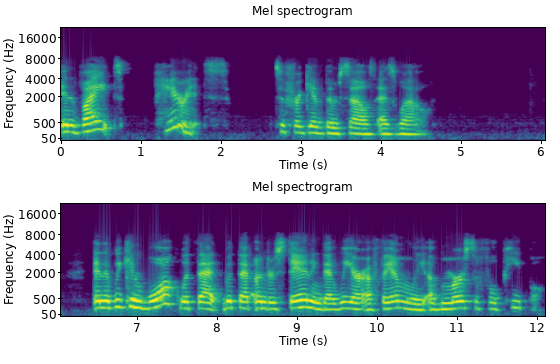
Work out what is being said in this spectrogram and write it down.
invite parents to forgive themselves as well and if we can walk with that with that understanding that we are a family of merciful people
